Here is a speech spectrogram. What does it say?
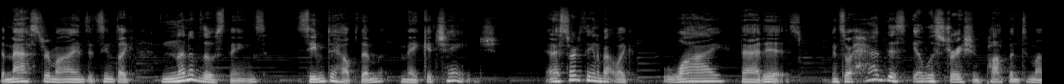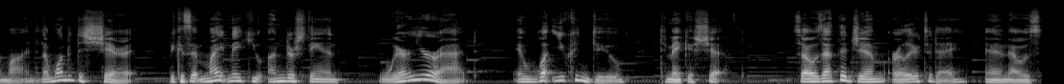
the masterminds, it seemed like none of those things seemed to help them make a change. And I started thinking about like why that is. And so I had this illustration pop into my mind and I wanted to share it because it might make you understand where you're at and what you can do to make a shift. So I was at the gym earlier today and I was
